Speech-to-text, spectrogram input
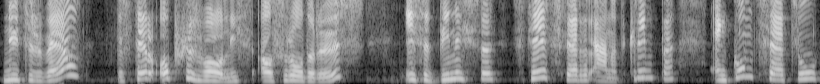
Nu, terwijl de ster opgezwollen is als rode reus, is het binnenste steeds verder aan het krimpen en komt zij toe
